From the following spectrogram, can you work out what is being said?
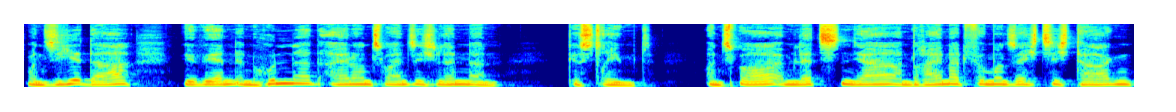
Und siehe da, wir werden in 121 Ländern gestreamt. Und zwar im letzten Jahr an 365 Tagen,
